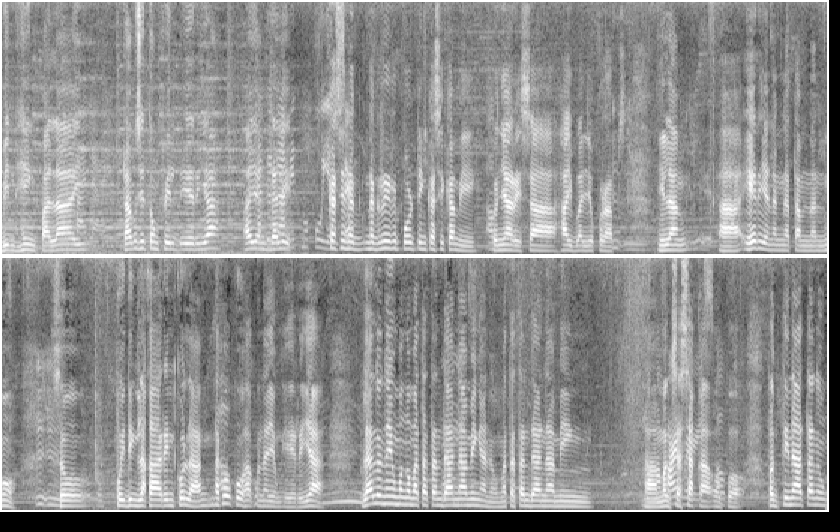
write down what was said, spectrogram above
Binhing Palay. Palay. Tapos itong field area, ay ang dali. Mo po yan, Kasi sir? nag, nagre-reporting kasi kami, kunyari sa high value crops, ilang ah, area ng natamnan mo. Mm-mm. So, pwedeng lakarin ko lang, nakukuha ko na yung area. Lalo na yung mga matatanda naming ano, matatanda naming Mga magsasaka. farmers, Opo. Pag tinatanong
